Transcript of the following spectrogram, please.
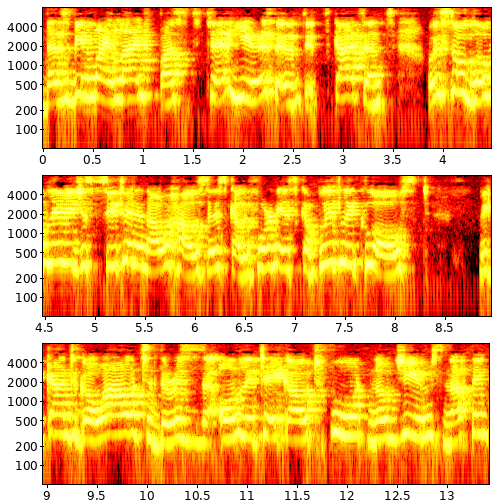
That's been my life past 10 years and it's got and we're so lonely. We're just sitting in our houses. California is completely closed we can't go out. There is only takeout food, no gyms, nothing.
